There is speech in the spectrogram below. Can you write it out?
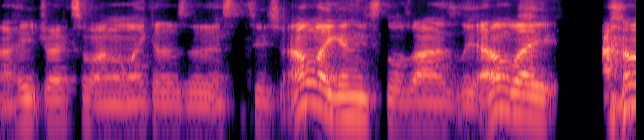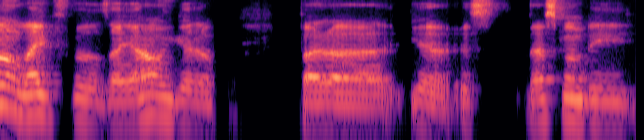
I hate Drexel. I don't like it as an institution. I don't like any schools, honestly. I don't like I don't like schools. Like I don't get them. But uh yeah, it's that's gonna be,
